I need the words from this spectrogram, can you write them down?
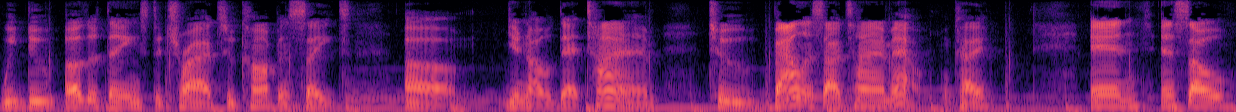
We do other things to try to compensate um, you know that time to balance our time out okay? And and so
